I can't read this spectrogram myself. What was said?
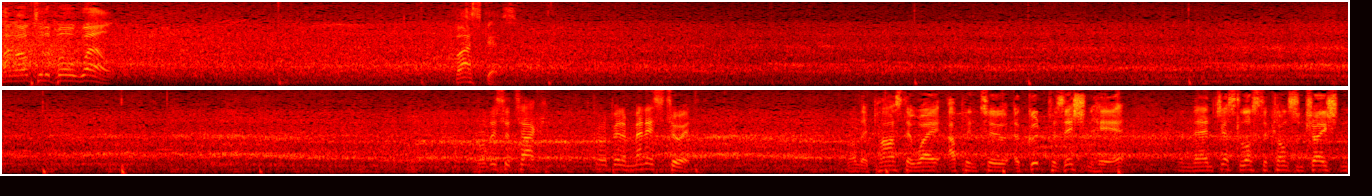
Hung on to the ball well. Vasquez. Well, this attack has got a bit of menace to it. Well, they passed their way up into a good position here and then just lost the concentration,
